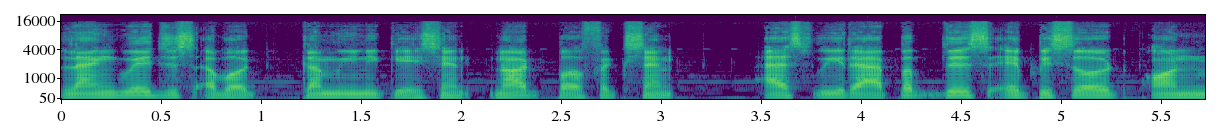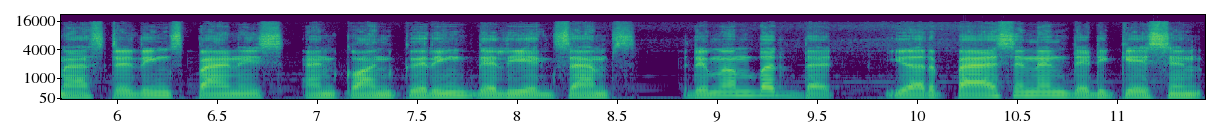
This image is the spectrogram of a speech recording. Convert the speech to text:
language is about communication, not perfection. As we wrap up this episode on mastering Spanish and conquering DELE exams, remember that your passion and dedication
